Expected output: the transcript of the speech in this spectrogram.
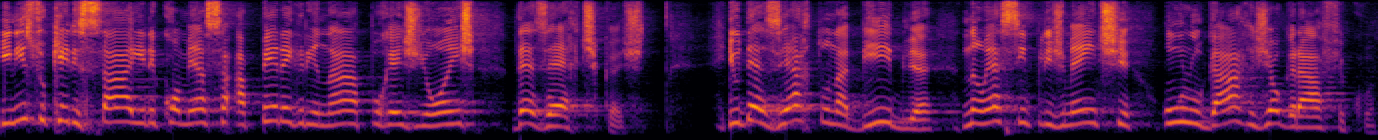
E nisso que ele sai, ele começa a peregrinar por regiões desérticas. E o deserto na Bíblia não é simplesmente um lugar geográfico.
